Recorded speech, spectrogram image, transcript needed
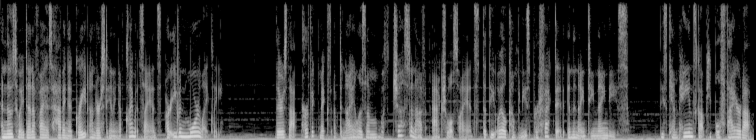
and those who identify as having a great understanding of climate science are even more likely. There's that perfect mix of denialism with just enough actual science that the oil companies perfected in the 1990s. These campaigns got people fired up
